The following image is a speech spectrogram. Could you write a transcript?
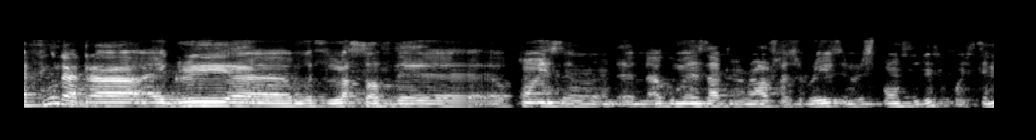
i think that uh, i agree uh, with lots of the uh, points and, and, arguments that ralph has raised in response to this question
